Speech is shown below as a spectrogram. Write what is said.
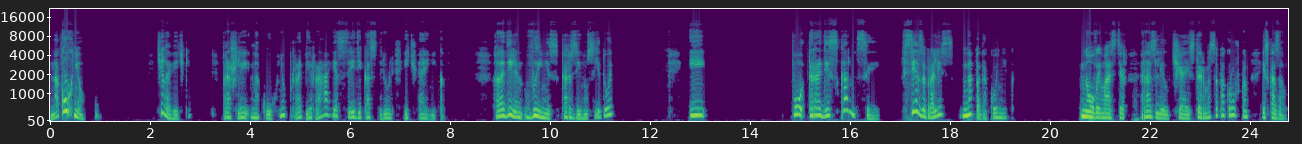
на кухню. Человечки прошли на кухню, пробираясь среди кастрюль и чайников. Холодилин вынес корзину с едой и по традисканции все забрались на подоконник. Новый мастер разлил чай из термоса по кружкам и сказал,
